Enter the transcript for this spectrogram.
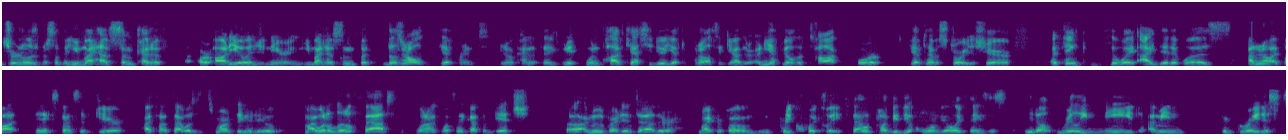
journalism or something, you might have some kind of or audio engineering. You might have some, but those are all different, you know, kind of things. When podcasts you do, you have to put it all together, and you have to be able to talk, or you have to have a story to share. I think the way I did it was, I don't know, I bought inexpensive gear. I thought that was a smart thing to do. I went a little fast when I once I got the itch. Uh, I moved right into other microphones pretty quickly. That would probably be the one of the only things is you don't really need. I mean, the greatest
